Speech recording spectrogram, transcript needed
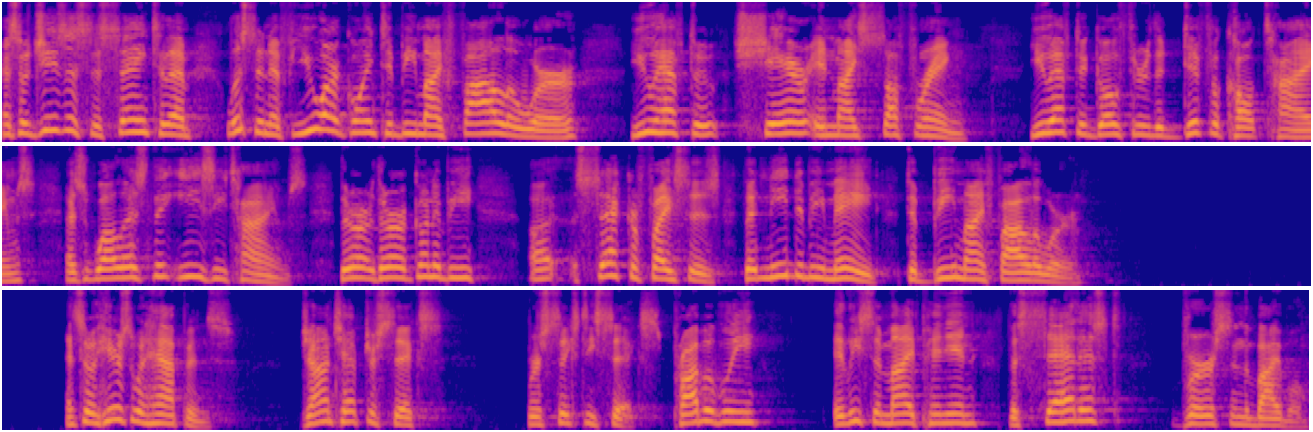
And so Jesus is saying to them, listen, if you are going to be my follower, you have to share in my suffering. You have to go through the difficult times as well as the easy times. There are, there are going to be uh, sacrifices that need to be made to be my follower. And so here's what happens John chapter 6, verse 66. Probably, at least in my opinion, the saddest verse in the Bible.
